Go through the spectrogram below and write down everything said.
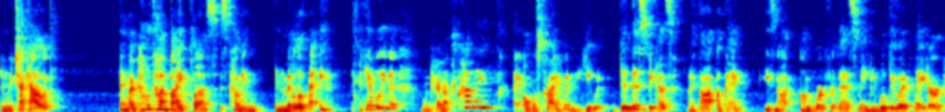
and we check out. And my Peloton Bike Plus is coming in the middle of May. I can't believe it. I'm gonna try not to cry. I almost cried when he did this because I thought, okay, he's not on board for this. Maybe we'll do it later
